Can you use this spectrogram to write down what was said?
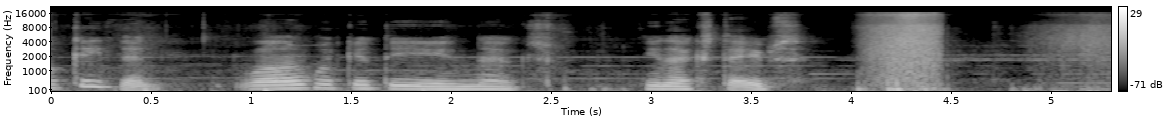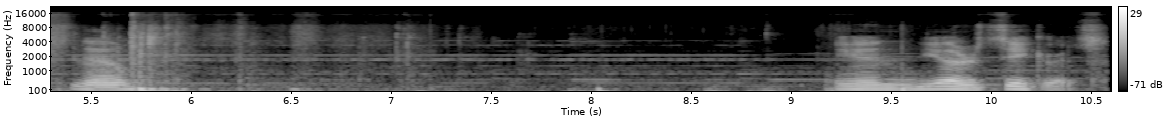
Okay then. Well, I'll look at the next the next tapes. Now. And the other secrets.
